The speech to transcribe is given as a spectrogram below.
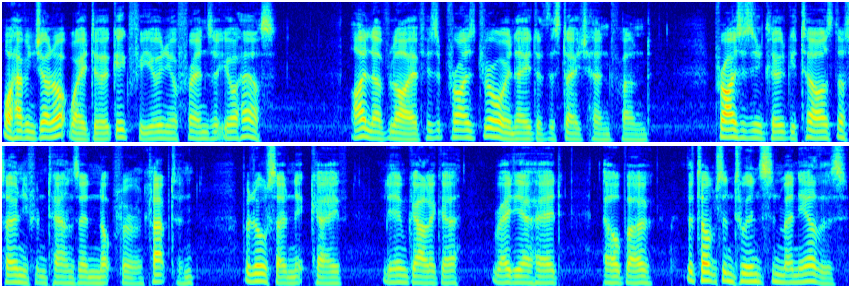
Or having John Otway do a gig for you and your friends at your house? I Love Live is a prize draw in aid of the Stagehand Fund. Prizes include guitars not only from Townshend, Knopfler, and Clapton, but also Nick Cave, Liam Gallagher, Radiohead, Elbow, the Thompson Twins, and many others.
